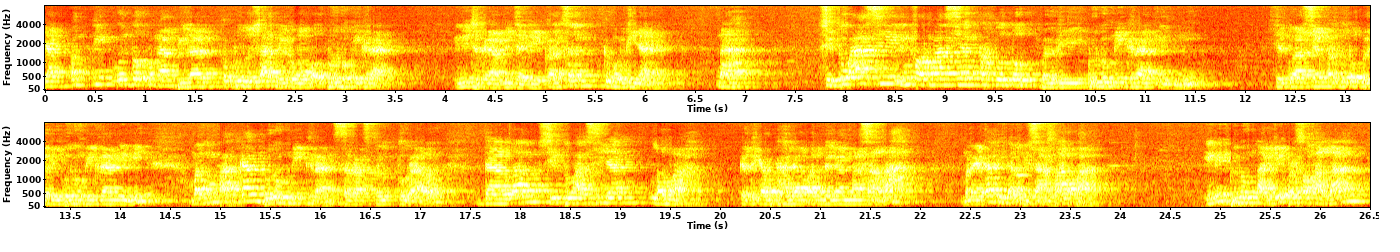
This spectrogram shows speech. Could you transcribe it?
yang penting untuk pengambilan keputusan di kelompok buruh migran. Ini juga menjadi concern kemudian. Nah, situasi informasi yang tertutup bagi buruh migran ini, situasi yang tertutup bagi buruh migran ini menempatkan buruh migran secara struktural dalam situasi yang lemah. Ketika berhadapan dengan masalah, mereka tidak bisa apa-apa ini belum lagi persoalan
